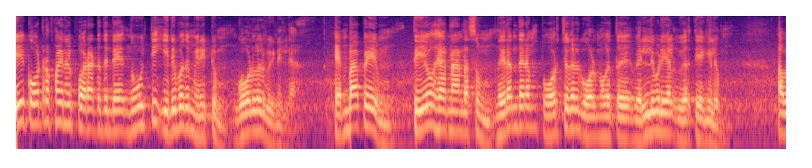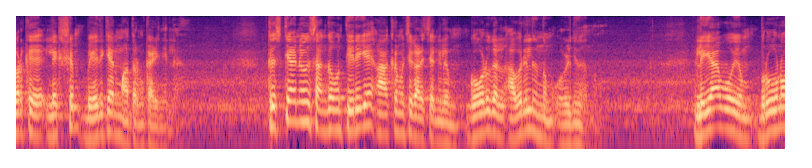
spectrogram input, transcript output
ഈ ക്വാർട്ടർ ഫൈനൽ പോരാട്ടത്തിന്റെ നൂറ്റി ഇരുപത് മിനിറ്റും ഗോളുകൾ വീണില്ല. എംബാപ്പയും തിയോ ഹെർണാണ്ടസും നിരന്തരം പോർച്ചുഗൽ ഗോൾമുഖത്ത് വെല്ലുവിളികൾ ഉയർത്തിയെങ്കിലും അവർക്ക് ലക്ഷ്യം ഭേദിക്കാൻ മാത്രം കഴിഞ്ഞില്ല. ക്രിസ്ത്യാനോയും സംഘവും തിരികെ ആക്രമിച്ച് കളിച്ചെങ്കിലും ഗോളുകൾ അവരിൽ നിന്നും ഒഴിഞ്ഞു നിന്നു. ലിയാവോയും ബ്രൂണോ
